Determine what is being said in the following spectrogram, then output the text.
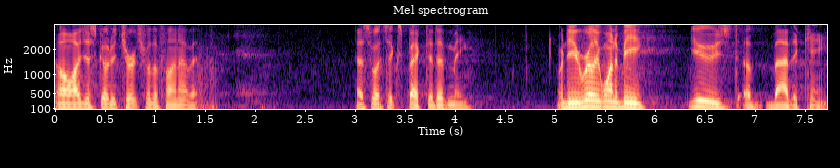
oh, I just go to church for the fun of it? That's what's expected of me. Or do you really want to be used by the king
